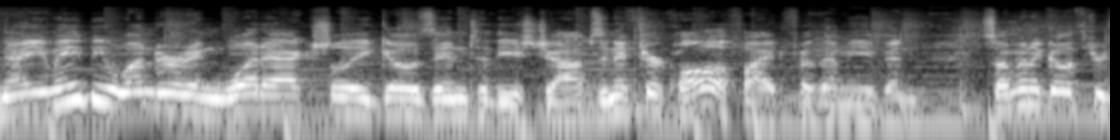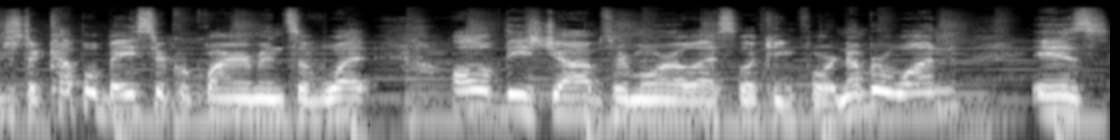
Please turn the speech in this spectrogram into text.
Now, you may be wondering what actually goes into these jobs and if you're qualified for them, even. So, I'm going to go through just a couple basic requirements of what all of these jobs are more or less looking for. Number one is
